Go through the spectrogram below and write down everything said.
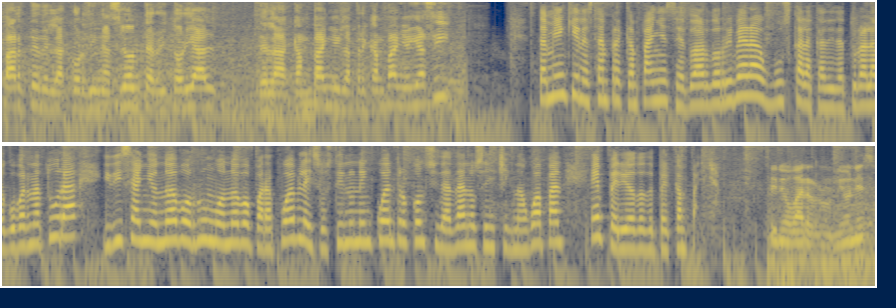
parte de la coordinación territorial de la campaña y la precampaña y así también quien está en precampaña es Eduardo Rivera, busca la candidatura a la gubernatura y dice año nuevo, rumbo nuevo para Puebla y sostiene un encuentro con ciudadanos en Chignahuapan en periodo de precampaña. Tenido varias reuniones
